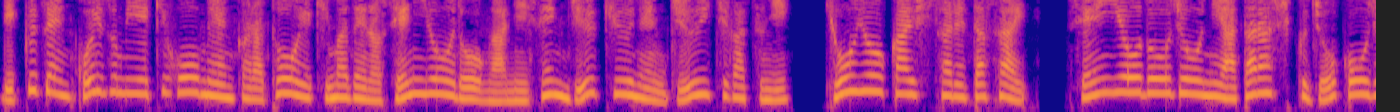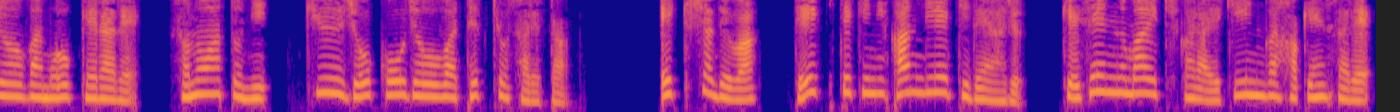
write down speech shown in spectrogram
陸前小泉駅方面から当駅までの専用道が2019年11月に供用開始された際、専用道上に新しく乗降場が設けられ、その後に旧乗降場は撤去された。駅舎では定期的に管理駅である気仙沼駅から駅員が派遣され、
